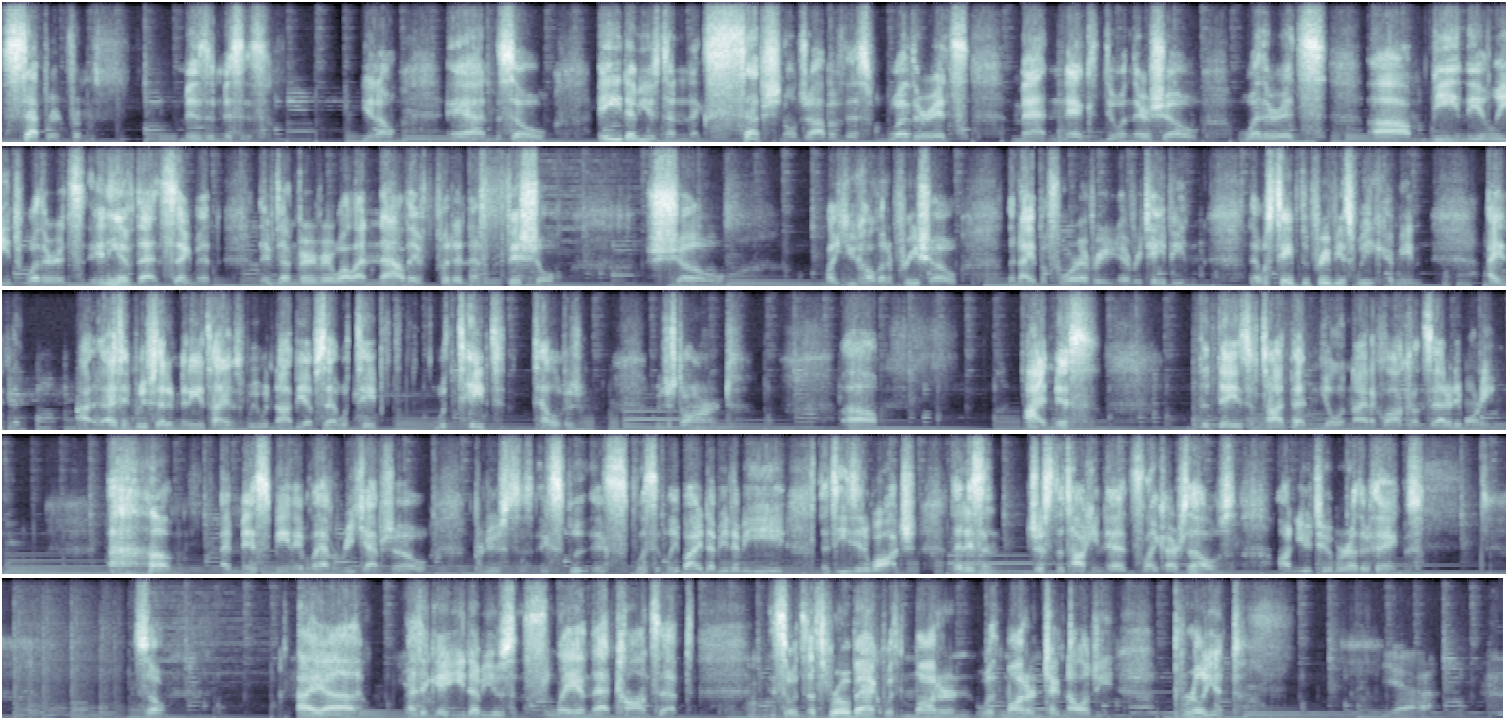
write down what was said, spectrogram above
separate from Miz and Mrs. You know, and so AEW has done an exceptional job of this, whether it's Matt and Nick doing their show, whether it's um, being the elite, whether it's any of that segment, they've done very, very well. And now they've put an official show, like you called it, a pre-show, the night before every every taping. That was taped the previous week. I mean, I I, I think we've said it many times. We would not be upset with taped with taped television. We just aren't. Um, I miss the days of Todd Pettengill at nine o'clock on Saturday morning. Um, I miss being able to have a recap show produced expl- explicitly by WWE that's easy to watch. That isn't just the talking heads like ourselves on YouTube or other things. So, I uh, I think AEW's slaying that concept. So it's a throwback with modern with modern technology. Brilliant. Yeah.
